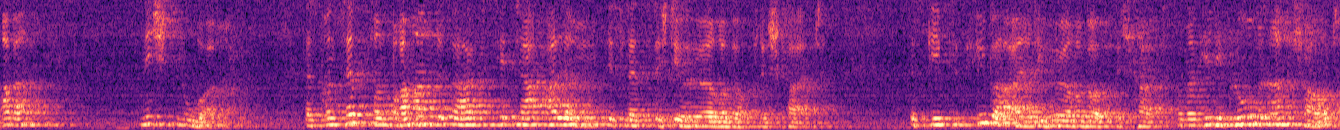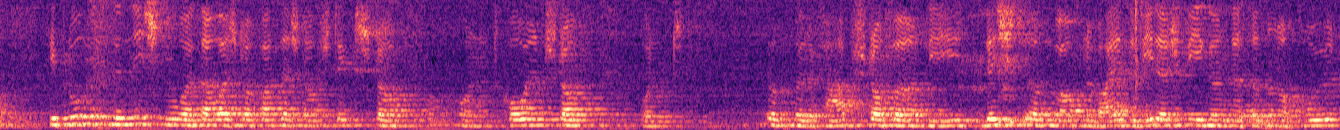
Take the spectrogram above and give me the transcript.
aber nicht nur. Das Konzept von Brahman besagt, hinter allem ist letztlich die höhere Wirklichkeit. Es gibt überall die höhere Wirklichkeit. Wenn man hier die Blumen anschaut, die Blumen sind nicht nur Sauerstoff, Wasserstoff, Stickstoff und Kohlenstoff und irgendwelche Farbstoffe, die Licht irgendwo auf eine Weise widerspiegeln, dass dort nur noch grün,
